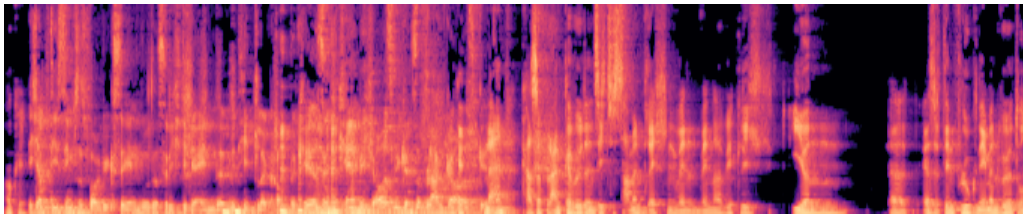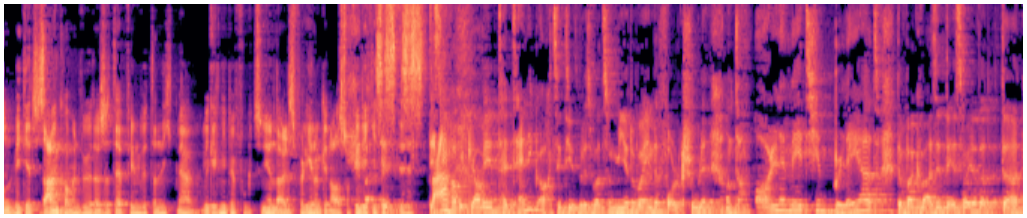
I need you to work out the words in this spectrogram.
Okay. Ich habe die Simpsons-Folge gesehen, wo das richtige Ende mit Hitler kommt. Okay, also ich kenne mich aus, wie Casablanca Okay. ausgeht. Nein, Casablanca würde in sich zusammenbrechen, wenn, wenn er wirklich ihren, äh, also den Flug nehmen würde und mit ihr zusammenkommen würde. Also der Film wird dann nicht mehr, wirklich nicht mehr funktionieren und alles verlieren. Und genauso finde ich, ist es, ist es Deswegen da. habe ich, glaube ich, Titanic auch zitiert, weil das war zu mir, da war ich in der Volksschule und da haben alle Mädchen blärt. Da war quasi, das war ja der, der,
